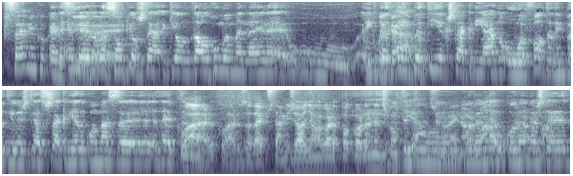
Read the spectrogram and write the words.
Percebem o que eu quero até, dizer? Até a relação que ele está, que ele de alguma maneira, eh, o, a, empatia que está criada, ou a falta de empatia neste caso, está criada com a massa adepta. Claro, não? claro, os adeptos também já olham agora para o Corona desconfiados, não é? O Corona, o Corona é está,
